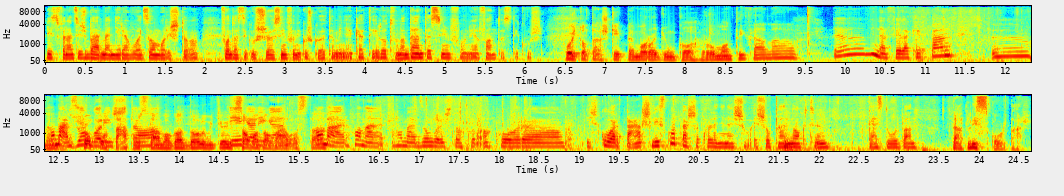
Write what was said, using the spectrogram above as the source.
Liszt Ferenc is bármennyire volt zongorista, fantasztikus szimfonikus költeményeket ír. Ott van a Dante szimfónia, fantasztikus. Folytatásképpen maradjunk a romantikánál? Mindenféleképpen ha már zongorista... Sokat magaddal, úgyhogy igen, szabad igen. a választás. Ha már, ha már, ha már zongorista, akkor, akkor uh, és kortárs, Liszt kortárs, akkor legyen egy Chopin Nocturne Teszdurban. Tehát Liszt kortárs.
